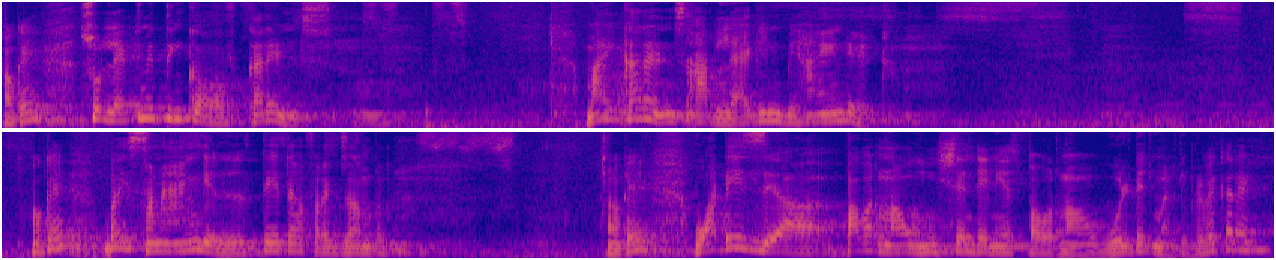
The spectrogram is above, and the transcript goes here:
Okay. So let me think of currents. My currents are lagging behind it. Okay. By some angle, theta for example. Okay? What is uh, power now? Instantaneous power now. Voltage multiplied by current.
